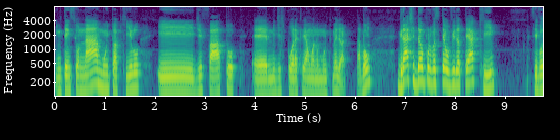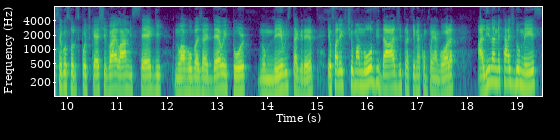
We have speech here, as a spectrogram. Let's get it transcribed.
intencionar muito aquilo e de fato é, me dispor a criar um ano muito melhor, tá bom? Gratidão por você ter ouvido até aqui. Se você gostou desse podcast, vai lá, me segue no arroba Jardel Heitor no meu Instagram. Eu falei que tinha uma novidade para quem me acompanha agora. Ali na metade do mês,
